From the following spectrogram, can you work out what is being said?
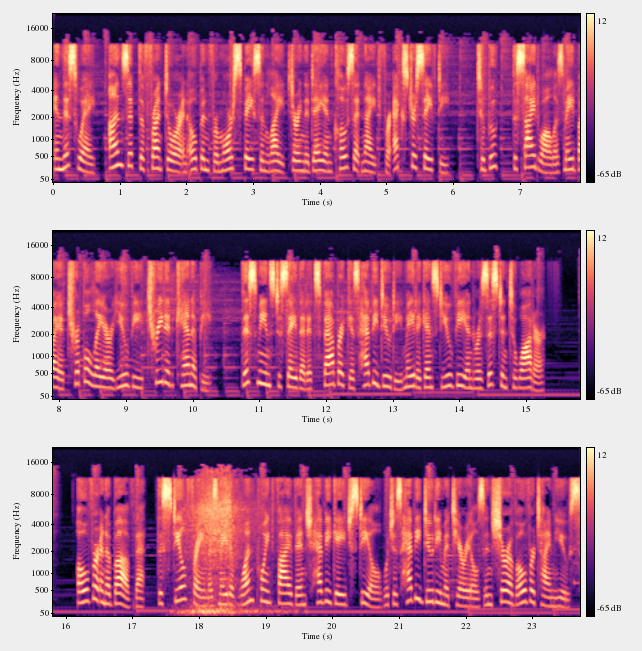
in this way, unzip the front door and open for more space and light during the day and close at night for extra safety. To boot, the sidewall is made by a triple-layer UV-treated canopy. This means to say that its fabric is heavy-duty made against UV and resistant to water. Over and above that, the steel frame is made of 1.5-inch heavy-gauge steel which is heavy-duty materials ensure of overtime use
